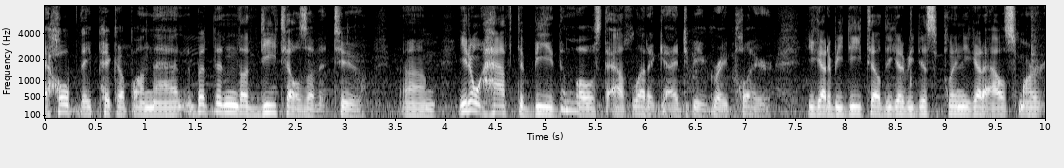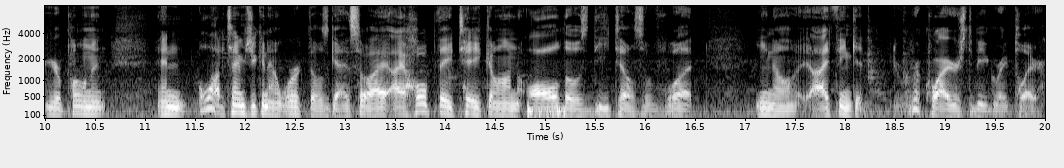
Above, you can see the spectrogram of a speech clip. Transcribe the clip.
I, hope they pick up on that. But then the details of it too. Um, you don't have to be the most athletic guy to be a great player. You got to be detailed. You got to be disciplined. You got to outsmart your opponent. And a lot of times you can outwork those guys. So I, I hope they take on all those details of what you know, I think it requires to be a great player.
